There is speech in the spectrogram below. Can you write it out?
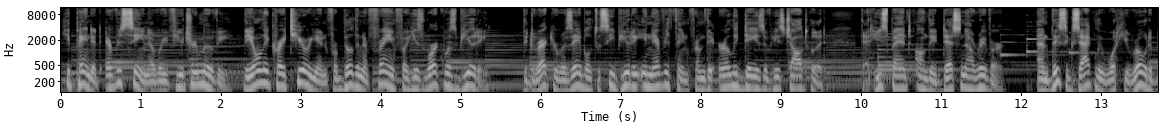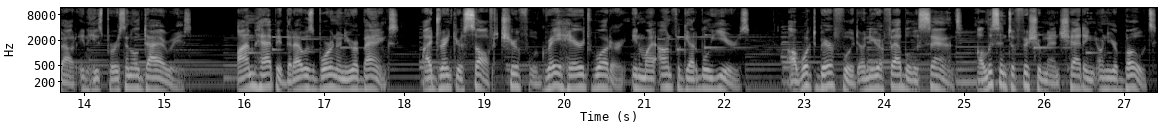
He painted every scene of a future movie. The only criterion for building a frame for his work was beauty. The director was able to see beauty in everything from the early days of his childhood that he spent on the Desna River. And this exactly what he wrote about in his personal diaries. I'm happy that I was born on your banks, I drank your soft, cheerful, gray-haired water in my unforgettable years. I walked barefoot on your fabulous sands. I listened to fishermen chatting on your boats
